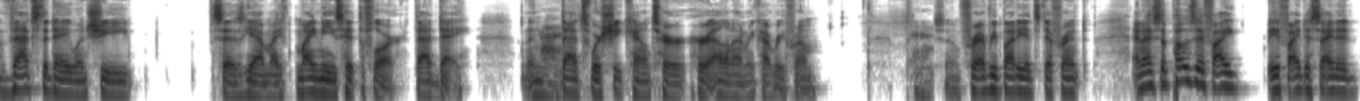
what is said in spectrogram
that's the day when she says, yeah, my, my knees hit the floor that day and right. that's where she counts her her Al-Anon recovery from. So for everybody, it's different. And I suppose if I if I decided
